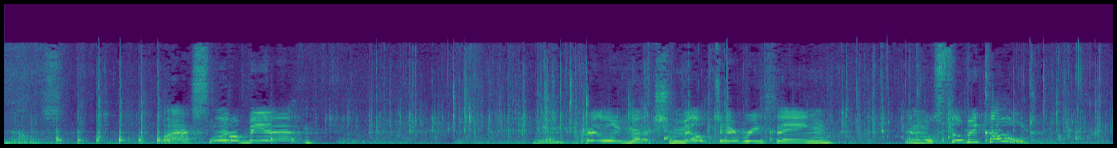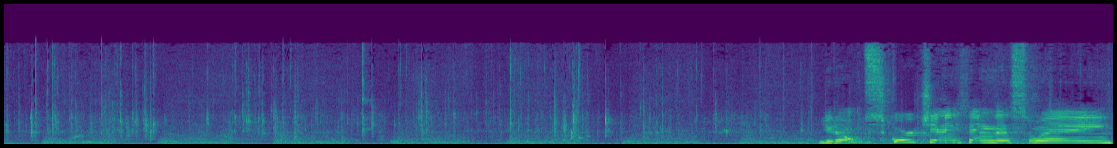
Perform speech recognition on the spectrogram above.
Now, last little bit. We'll pretty much melt everything and we'll still be cold. You don't scorch anything this way.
